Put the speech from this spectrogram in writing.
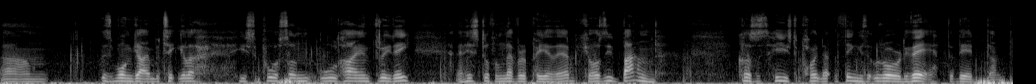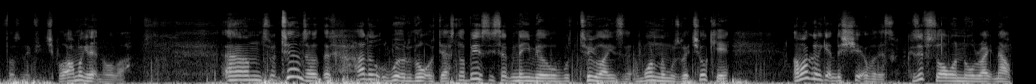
Um, there's one guy in particular, he used to post on old high end 3D and his stuff will never appear there because he's banned because he used to point out the things that were already there that they'd done for us in the future. But I'm not getting all that. Um, so it turns out that I had a little word with Autodesk and I basically sent an email with two lines in it, and one of them was which, okay, am I going to get into shit over this? Because if so, I want to know right now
